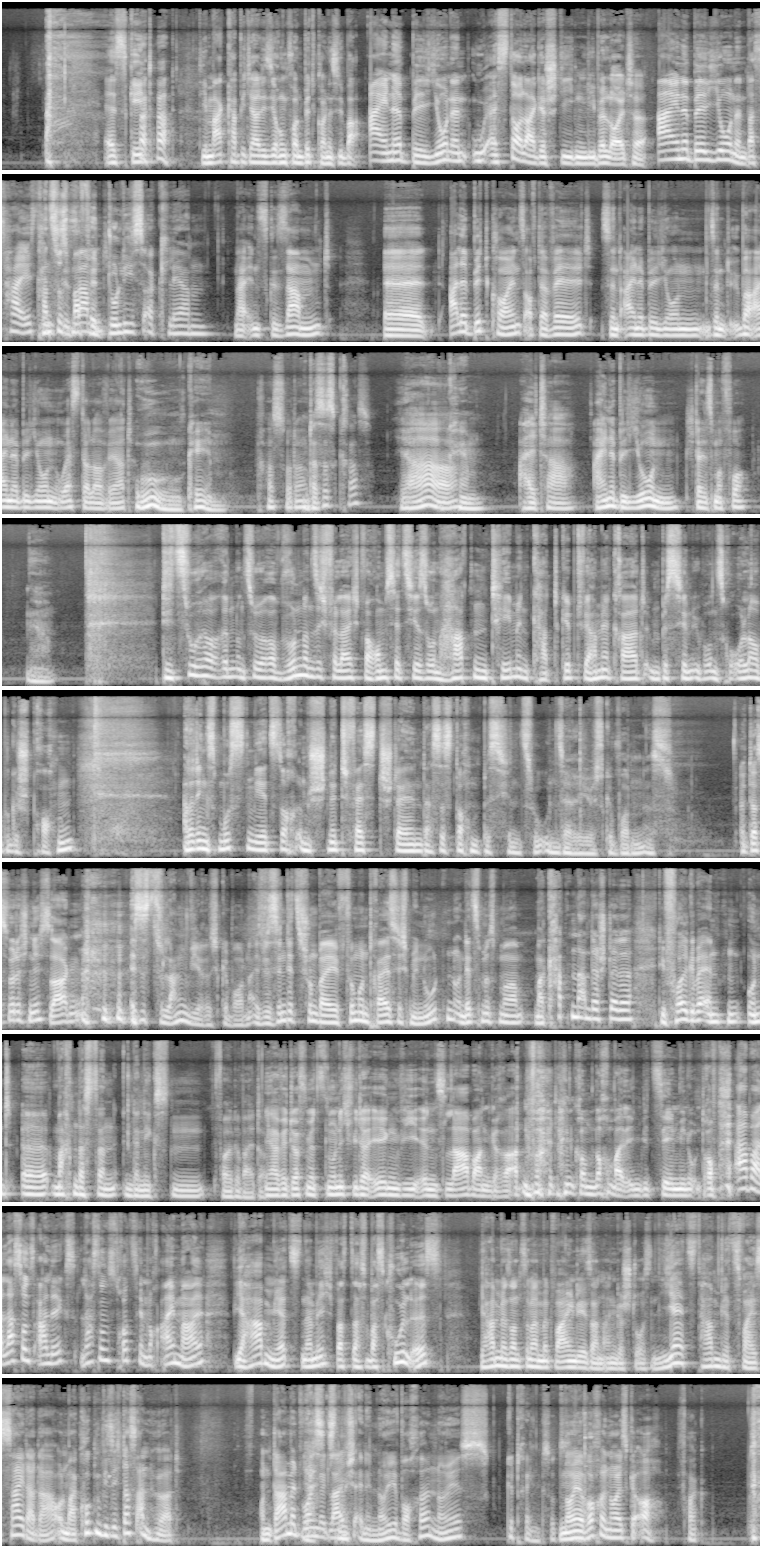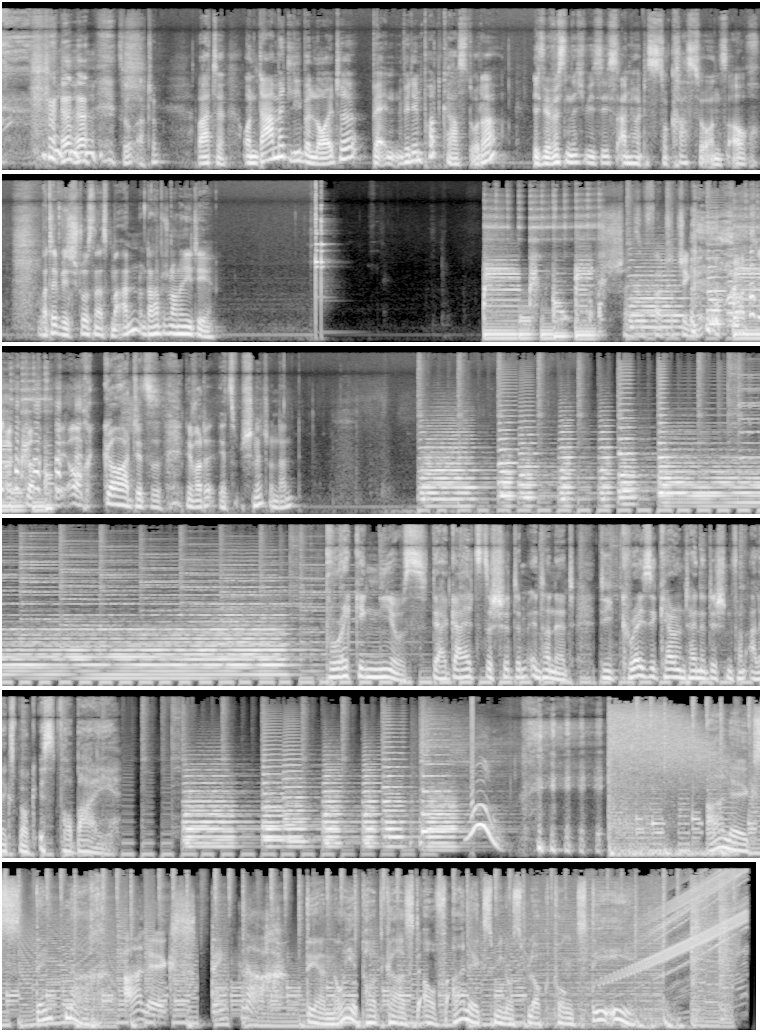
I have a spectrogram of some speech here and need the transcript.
Es geht, die Marktkapitalisierung von Bitcoin ist über eine Billion US-Dollar gestiegen, liebe Leute. Eine Billion. Das heißt, Kannst du es mal für Dullis erklären? Na, insgesamt, äh, alle Bitcoins auf der Welt sind eine Billion, sind über eine Billion US-Dollar wert. Uh, okay. Krass, oder? Das ist krass. Ja. Okay. Alter, eine Billion. Stell es mal vor. Ja. Die Zuhörerinnen und Zuhörer wundern sich vielleicht, warum es jetzt hier so einen harten Themencut gibt. Wir haben ja gerade ein bisschen über unsere Urlaube gesprochen. Allerdings mussten wir jetzt doch im Schnitt feststellen, dass es doch ein bisschen zu unseriös geworden ist. Das würde ich nicht sagen. Es ist zu langwierig geworden. Also wir sind jetzt schon bei 35 Minuten und jetzt müssen wir mal cutten an der Stelle, die Folge beenden und äh, machen das dann in der nächsten Folge weiter. Ja, wir dürfen jetzt nur nicht wieder irgendwie ins Labern geraten, weil dann kommen noch mal irgendwie zehn Minuten drauf. Aber lass uns, Alex, lass uns trotzdem noch einmal. Wir haben jetzt nämlich, was, das, was cool ist, wir haben ja sonst immer mit Weingläsern angestoßen. Jetzt haben wir zwei Cider da und mal gucken, wie sich das anhört. Und damit Ja, wollen es wir ist gleich. nämlich eine neue Woche, neues Getränk sozusagen. Neue Woche, neues Ge Oh, fuck. So, warte. Warte. Und damit, liebe Leute, beenden wir den Podcast, oder? Wir wissen nicht, wie es sich anhört. Das ist so krass für uns auch. Warte, wir stoßen erstmal an und dann habe ich noch eine Idee. Scheiße, falsche Jingle. Oh Gott, oh Gott, oh Gott. Jetzt, ist- nee, warte, jetzt Schnitt und dann. Breaking News, der geilste Shit im Internet. Die Crazy Quarantine Edition von Alex Blog ist vorbei. Alex denkt nach. Alex denkt nach. Der neue Podcast auf alex-blog.de.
